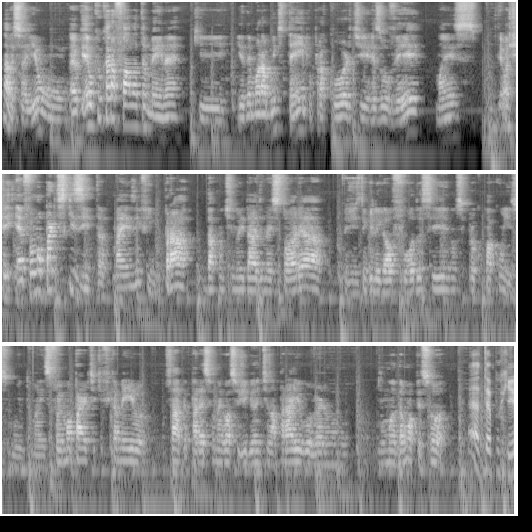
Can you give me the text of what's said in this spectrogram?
Não, isso aí é, um, é, é, o que o cara fala também, né? Que ia demorar muito tempo pra corte resolver, mas eu achei. É, foi uma parte esquisita, mas enfim, pra dar continuidade na história, a gente tem que ligar o foda-se e não se preocupar com isso muito. Mas foi uma parte que fica meio. Sabe, parece um negócio gigante na praia e o governo não mandar uma pessoa. É, até porque,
